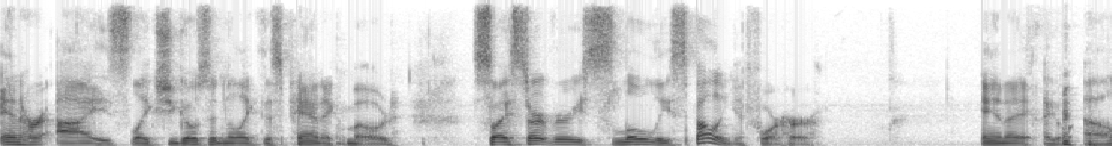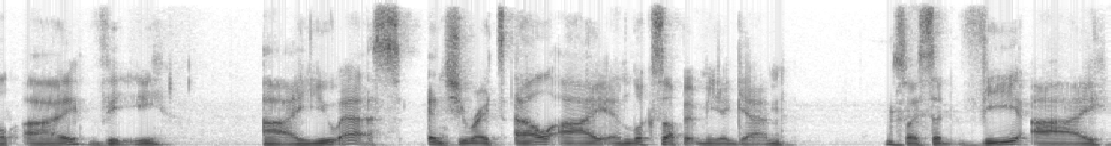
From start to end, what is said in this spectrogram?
And her eyes, like she goes into like this panic mode. So I start very slowly spelling it for her. And I, I go L I V I U S. And she writes L I and looks up at me again. So I said V I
